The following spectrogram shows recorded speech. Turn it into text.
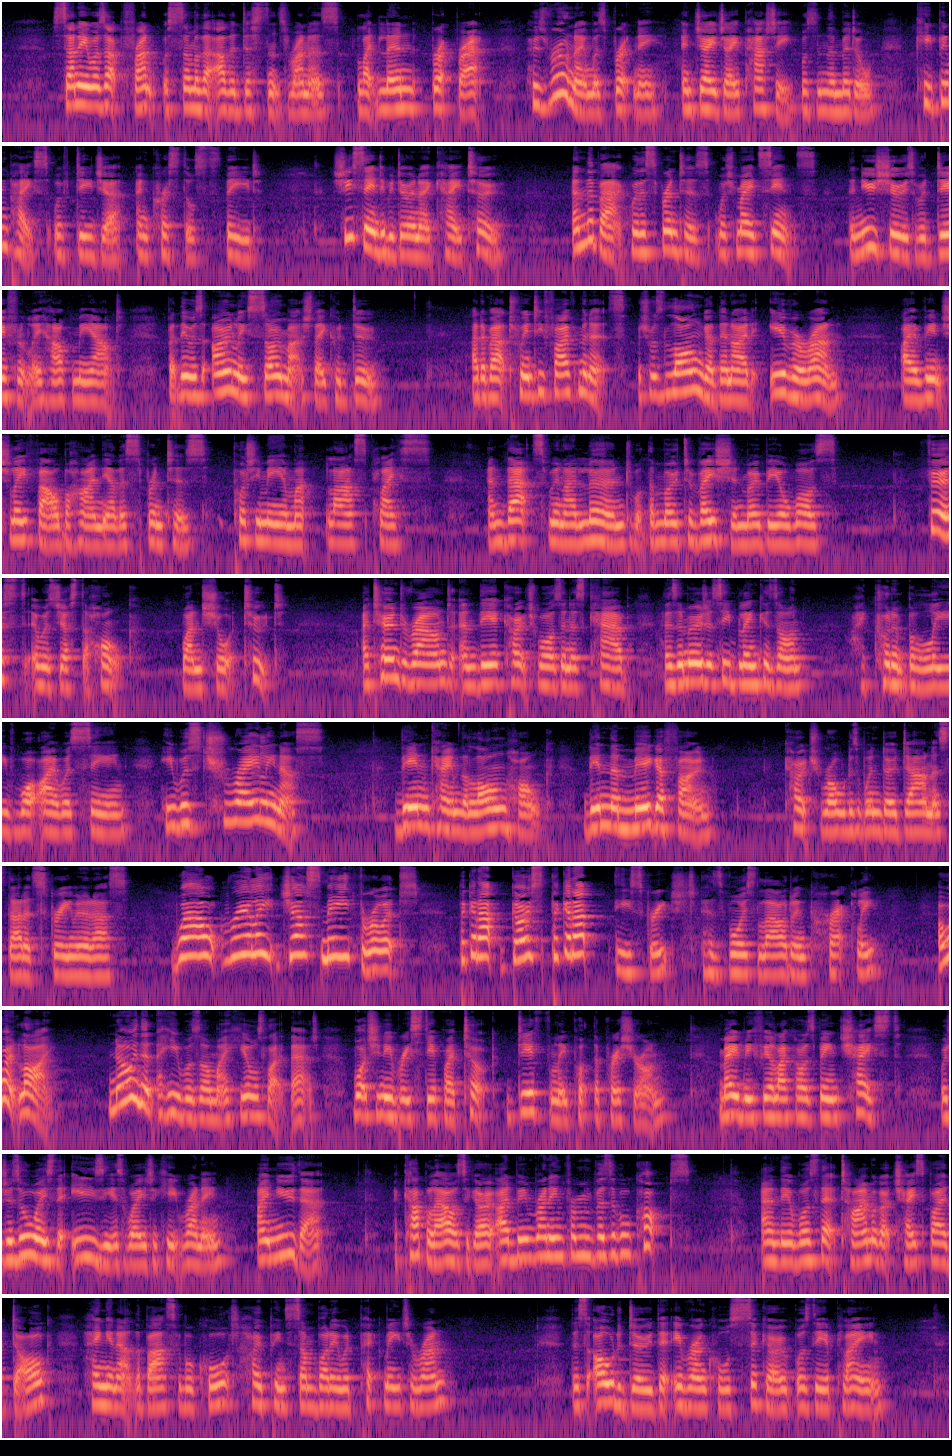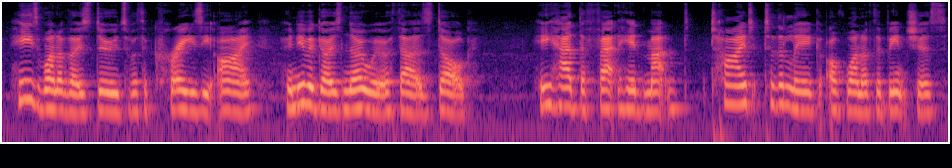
Sunny was up front with some of the other distance runners, like Lynn Brit Brat, whose real name was Brittany, and JJ Patty was in the middle, keeping pace with Deja and Crystal's speed. She seemed to be doing okay too. In the back were the sprinters, which made sense. The new shoes would definitely help me out, but there was only so much they could do. At about 25 minutes, which was longer than I'd ever run, I eventually fell behind the other sprinters, putting me in last place. And that's when I learned what the motivation mobile was. First, it was just a honk, one short toot. I turned around, and there Coach was in his cab, his emergency blinkers on. I couldn't believe what I was seeing. He was trailing us. Then came the long honk, then the megaphone. Coach rolled his window down and started screaming at us. Well, really, just me through it. Pick it up, Ghost, pick it up, he screeched, his voice loud and crackly. I won't lie, Knowing that he was on my heels like that, watching every step I took, definitely put the pressure on. Made me feel like I was being chased, which is always the easiest way to keep running. I knew that. A couple hours ago, I'd been running from invisible cops. And there was that time I got chased by a dog hanging out the basketball court, hoping somebody would pick me to run. This older dude that everyone calls Sicko was there playing. He's one of those dudes with a crazy eye who never goes nowhere without his dog. He had the fat head mutt tied to the leg of one of the benches,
